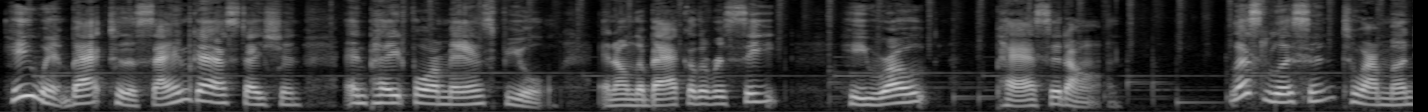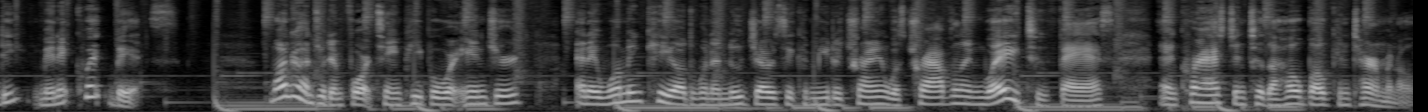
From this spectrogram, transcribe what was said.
He went back to the same gas station and paid for a man's fuel, and on the back of the receipt, he wrote, Pass it on. Let's listen to our Monday Minute Quick Bits. 114 people were injured and a woman killed when a New Jersey commuter train was traveling way too fast and crashed into the Hoboken terminal.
